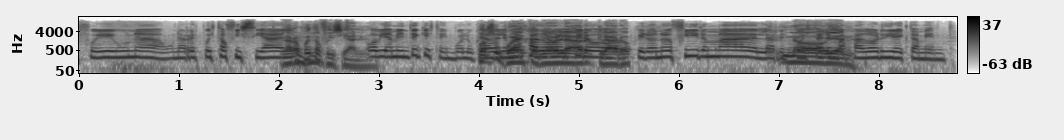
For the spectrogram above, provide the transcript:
fue una, una respuesta oficial. La respuesta oficial. Obviamente que está involucrado Por el supuesto, embajador, hablar, pero, claro. pero no firma la respuesta del embajador directamente.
